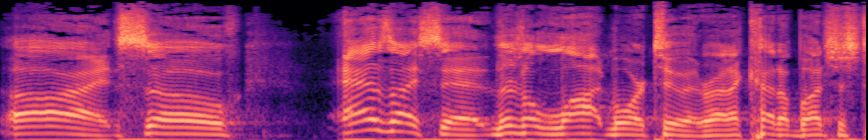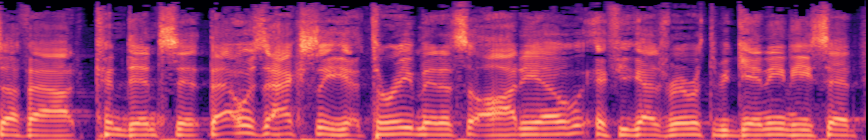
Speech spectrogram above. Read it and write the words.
All right. So, as I said, there's a lot more to it, right? I cut a bunch of stuff out, condensed it. That was actually three minutes of audio. If you guys remember at the beginning, he said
